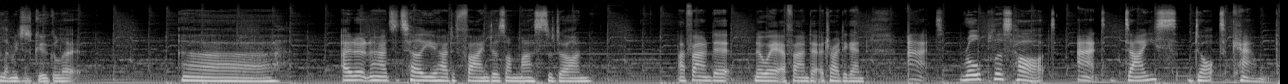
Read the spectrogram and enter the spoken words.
Let me just Google it. Uh, I don't know how to tell you how to find us on Mastodon. I found it. No, wait, I found it. I tried again. At roll plus heart at dice.camp.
